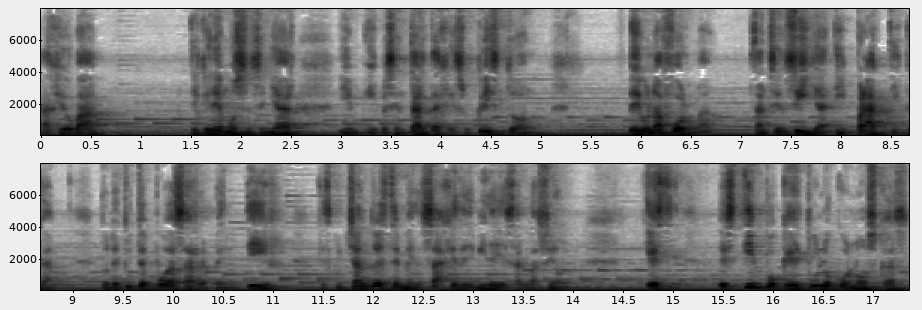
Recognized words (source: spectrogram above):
a Jehová, te queremos enseñar y, presentarte a Jesucristo de una forma tan sencilla y práctica, donde tú te puedas arrepentir, que escuchando este mensaje de vida y de salvación, es, es tiempo que tú lo conozcas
